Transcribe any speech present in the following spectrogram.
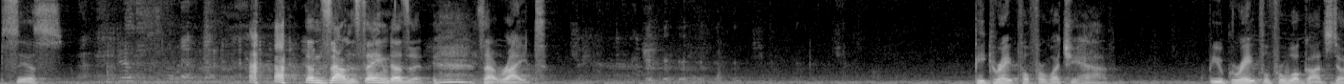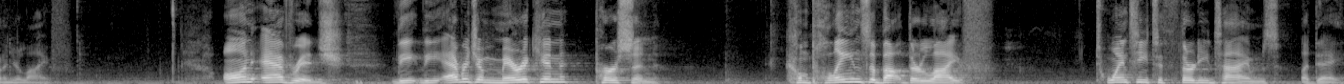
sis. Doesn't sound the same, does it? It's not right. Be grateful for what you have. Be grateful for what God's done in your life. On average, the, the average American person complains about their life 20 to 30 times a day.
